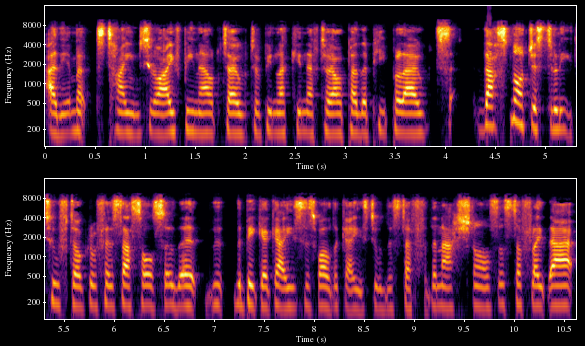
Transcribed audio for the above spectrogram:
And the amount of times, you know, I've been helped out, I've been lucky enough to help other people out that's not just League Two photographers that's also the, the, the bigger guys as well the guys doing the stuff for the nationals and stuff like that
